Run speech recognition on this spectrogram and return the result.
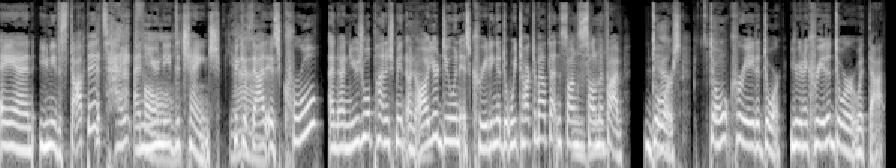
and you need to stop it. It's hateful. And you need to change because that is cruel and unusual punishment. And all you're doing is creating a door. We talked about that in Songs of mm-hmm. Solomon 5. Doors. Don't create a door. You're going to create a door with that.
